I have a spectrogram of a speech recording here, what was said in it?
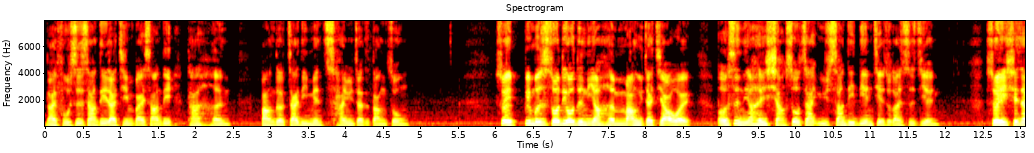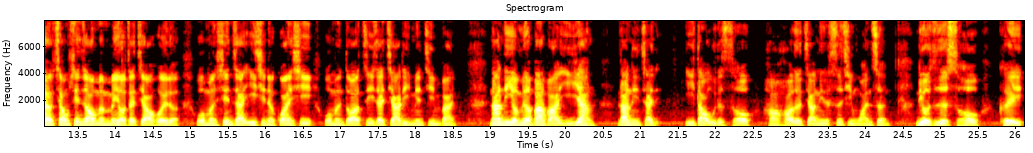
来服侍上帝，来敬拜上帝，他很。棒的，在里面参与在这当中，所以并不是说六日你要很忙于在教会，而是你要很享受在与上帝连结这段时间。所以现在像现在我们没有在教会了，我们现在疫情的关系，我们都要自己在家里面敬拜。那你有没有办法一样，让你在一到五的时候好好的将你的事情完成？六日的时候可以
